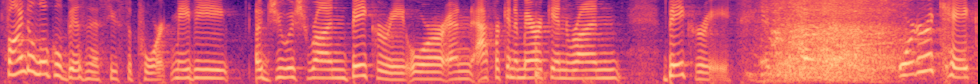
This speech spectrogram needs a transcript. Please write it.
find a local business you support, maybe a Jewish run bakery or an African American run bakery. Order a cake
